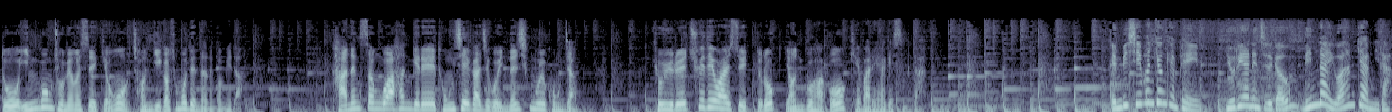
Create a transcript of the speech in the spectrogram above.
또 인공 조명을 쓸 경우 전기가 소모된다는 겁니다. 가능성과 한계를 동시에 가지고 있는 식물 공장. 효율을 최대화할 수 있도록 연구하고 개발해야겠습니다. MBC 환경 캠페인 요리하는 즐거움 민나이와 함께합니다.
